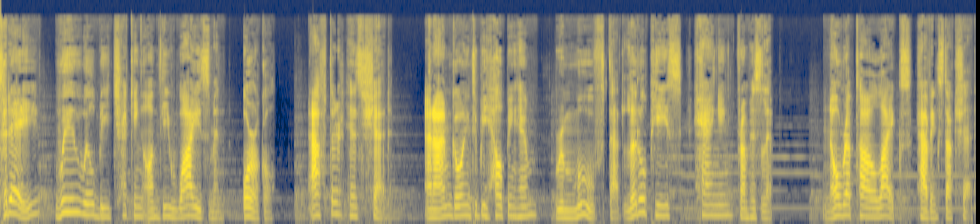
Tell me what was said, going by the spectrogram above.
Today, we will be checking on the Wiseman Oracle after his shed, and I'm going to be helping him remove that little piece hanging from his lip. No reptile likes having stuck shed.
